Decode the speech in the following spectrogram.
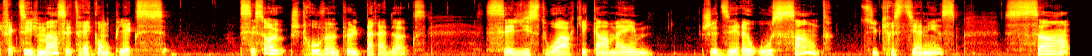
Effectivement, c'est très complexe c'est ça, je trouve, un peu le paradoxe. C'est l'histoire qui est quand même, je dirais, au centre du christianisme. Sans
